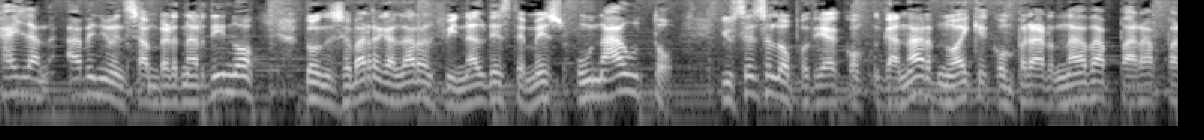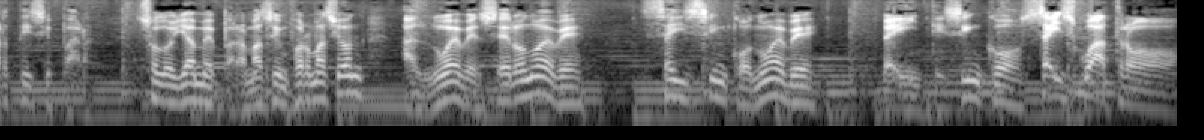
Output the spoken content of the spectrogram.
Highland Avenue en San Bernardino, donde se va a regalar al final de este mes un auto. Y usted se lo podría ganar, no hay que comprar nada para participar. Solo llame para más información al 909-659-2564.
